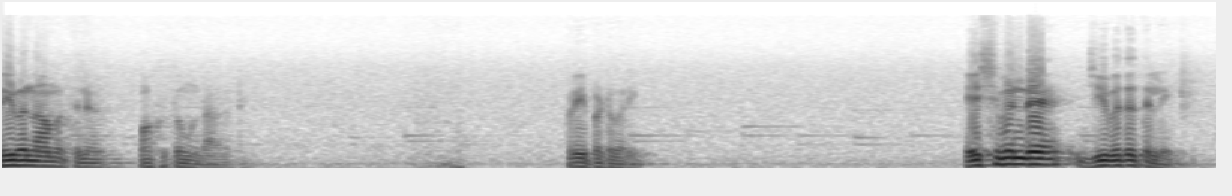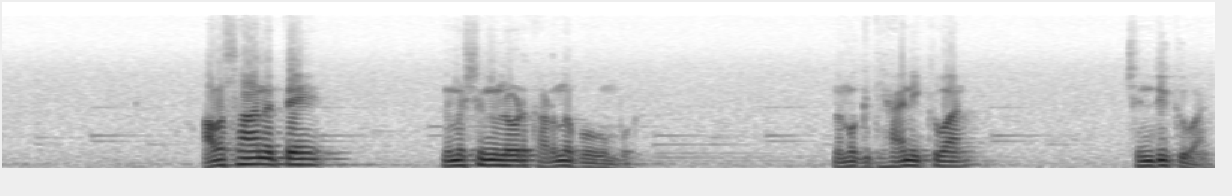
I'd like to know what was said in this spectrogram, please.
ദൈവനാമത്തിന് മഹത്വം ഉണ്ടാകട്ടെ പ്രിയപ്പെട്ടവരെ യേശുവിന്റെ ജീവിതത്തിലെ അവസാനത്തെ നിമിഷങ്ങളിലൂടെ കടന്നു പോകുമ്പോൾ നമുക്ക് ധ്യാനിക്കുവാൻ ചിന്തിക്കുവാൻ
